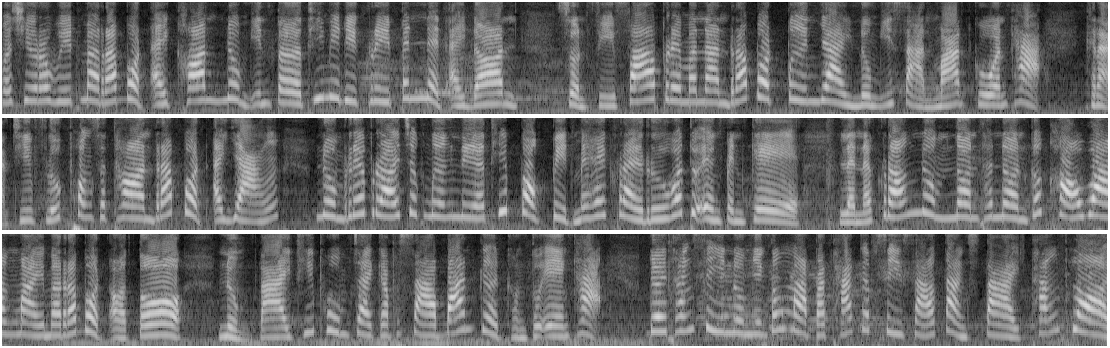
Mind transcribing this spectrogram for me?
วชิรวิทย์มารับบทไอคอนหนุ่มอินเตอร์ที่มีดีกรีเป็นเน็ตไอดอลส่วนฟีฟ้าเปรมนันรับบทปืนใหญ่หนุ่มอีสานมาดกวนค่ะ ขณะที่ฟลุกพงศธรรับบทอายังหนุ่มเรียบร้อยจากเมืองเหนือที่ปกปิดไม่ให้ใครรู้ว่าตัวเองเป็นเกย์และนักร้องหนุ่มนนทนนท์ก็ขอวางไมค์มารับบทออโต้หนุ่มใตายที่ภูมิใจกับภาษาบ้านเกิดของตัวเองค่ะ โดยทั้ง 4 หนุ่มยังต้องมาปะทะกับ 4 สาวต่างสไตล์ ทั้งพลอย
